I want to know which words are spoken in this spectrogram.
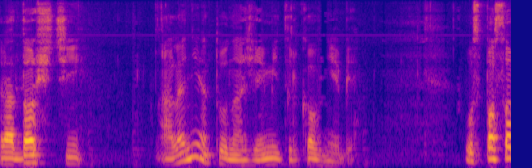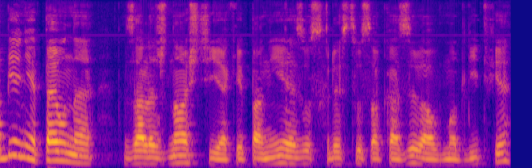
radości, ale nie tu na ziemi, tylko w niebie. Usposobienie pełne zależności, jakie Pan Jezus Chrystus okazywał w modlitwie,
